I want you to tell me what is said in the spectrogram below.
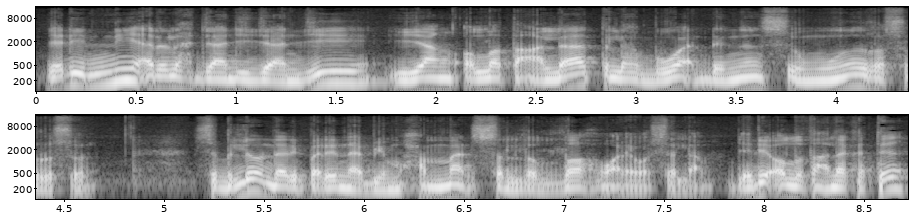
Jadi ini adalah janji-janji yang Allah Ta'ala telah buat dengan semua Rasul-Rasul. Sebelum daripada Nabi Muhammad sallallahu alaihi wasallam. Jadi Allah Taala kata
